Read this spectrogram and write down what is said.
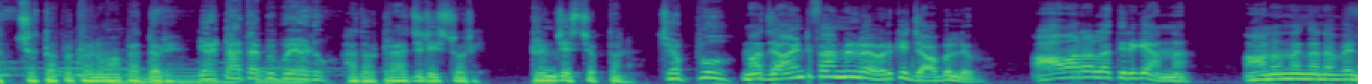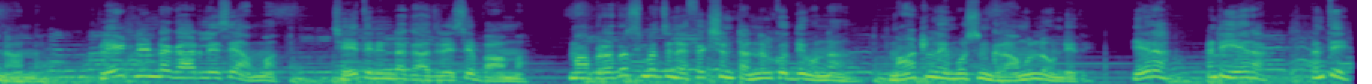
అచ్చు తప్పిపోయిన మా పెద్దోడే. ఎట్టా తప్పిపోయాడు? అదో ట్రాజడీ స్టోరీ. ట్రిమ్ చేసి చెప్తాను. చెప్పు. మా జాయింట్ ఫ్యామిలీలో ఎవరికి జాబులు లేవు. ఆ వారాల తిరిగే అన్న. ఆనందంగా నవ్వే నాన్న. ప్లేట్ నిండా గారెలేసే అమ్మ. చేతి నిండా గాజులేసే బామ్మ. మా బ్రదర్స్ మధ్యన ఎఫెక్షన్ టన్నుల కొద్దీ ఉన్నా మాటల ఎమోషన్ గ్రామంలో ఉండేది. ఏరా? అంటే ఏరా? అంతే.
